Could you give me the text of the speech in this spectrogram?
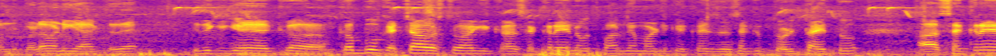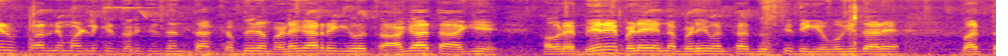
ಒಂದು ಬೆಳವಣಿಗೆ ಆಗ್ತದೆ. ಇದಕ್ಕೆ ಕಬ್ಬು ಕಚ್ಚಾ ವಸ್ತುವಾಗಿ ಕ, ಸಕ್ಕರೆಯನ್ನು ಉತ್ಪಾದನೆ ಮಾಡಲಿಕ್ಕೆ ಸಕ್ಕರೆ ತೊಳಿತಾ ಇತ್ತು. ಆ ಸಕ್ಕರೆ ಉತ್ಪಾದನೆ ಮಾಡಲಿಕ್ಕೆ ದೊರೆತಿದ್ದಂಥ ಕಬ್ಬಿನ ಬೆಳೆಗಾರರಿಗೆ ಇವತ್ತು ಆಘಾತ ಆಗಿ ಅವರ ಬೇರೆ ಬೆಳೆಯನ್ನು ಬೆಳೆಯುವಂಥ ದುಸ್ಥಿತಿಗೆ ಹೋಗಿದ್ದಾರೆ. ಭತ್ತ,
